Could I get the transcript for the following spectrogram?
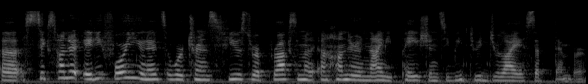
Uh, 684 units were transfused to approximately 190 patients between July and September.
